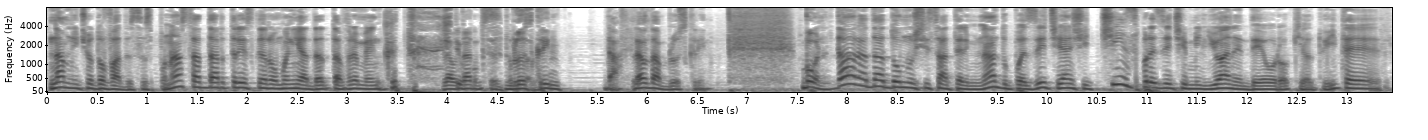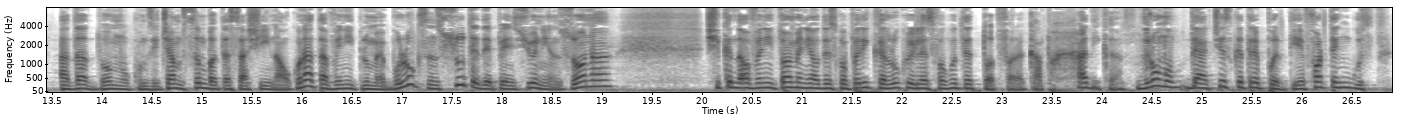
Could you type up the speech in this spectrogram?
N-am nicio dovadă să spun asta, dar trăiesc în România de atâta vreme încât le-au știu dat cum se blue screen. Da, le-au dat blue screen. Bun, dar a dat domnul și s-a terminat după 10 ani și 15 milioane de euro cheltuite. A dat domnul, cum ziceam, sâmbătă s-a și inaugurat, a venit lume buluc, sunt sute de pensiuni în zonă și când au venit oamenii, au descoperit că lucrurile sunt făcute tot fără cap. Adică, drumul de acces către pârtie e foarte îngust.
